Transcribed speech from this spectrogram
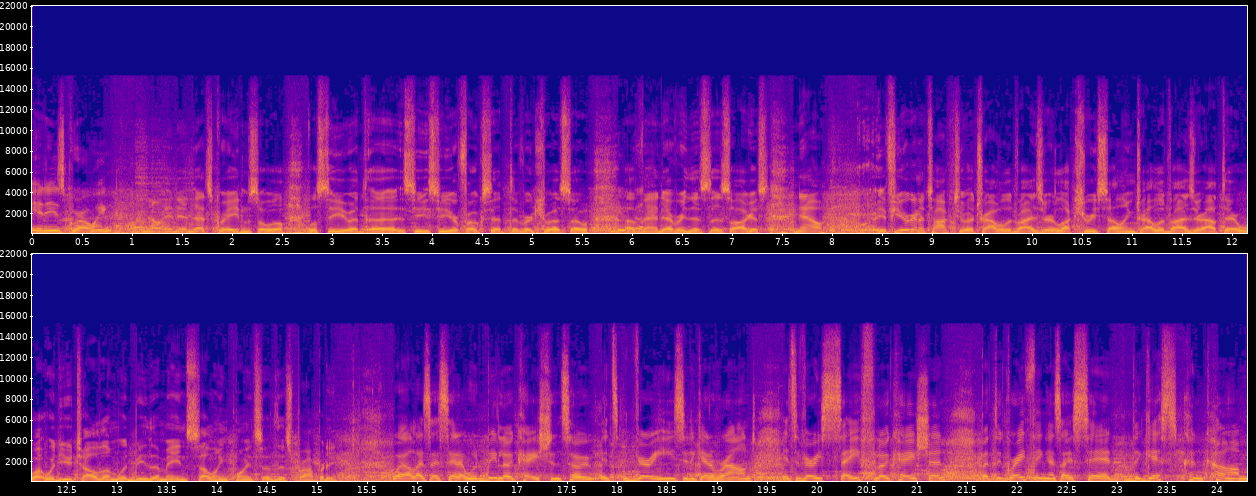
it is growing. No, and, and, that's great. And so we'll we'll see you at uh, see see your folks at the Virtuoso event every this this August. Now, if you're going to talk to a travel advisor, luxury selling travel advisor out there, what would you tell them would be the main selling points of this property? Well, as I said, it would be location, so it's very easy to get around. It's a very safe location, but the great thing, as I said, the guests can come,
